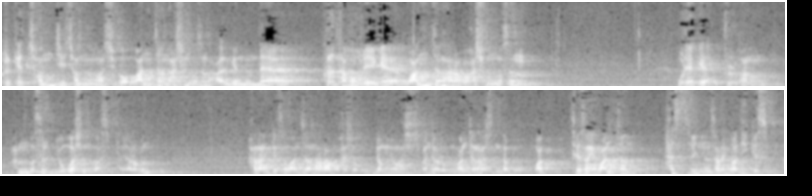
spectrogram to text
그렇게 전지전능하시고 완전하신 것은 알겠는데 그렇다고 우리에게 완전하라고 하시는 것은 우리에게 불가능한 것을 요구하시는 것 같습니다. 여러분 하나님께서 완전하라고 하셔 명령하시지만 여러분 완전하신다고 세상에 완전할 수 있는 사람이 어디 있겠습니까?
